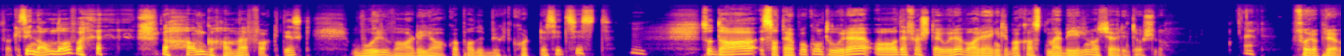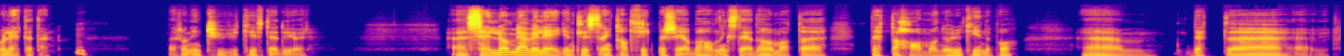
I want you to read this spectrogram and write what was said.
Skal ikke si navn nå, men han ga meg faktisk hvor var det Jakob hadde brukt kortet sitt sist. Mm. Så da satt jeg på kontoret, og det første jeg gjorde var egentlig bare å kaste meg i bilen og kjøre inn til Oslo. Ja. For å prøve å lete etter den. Mm. Det er sånn intuitivt det du gjør. Eh, Selv om jeg vel egentlig strengt tatt fikk beskjed av behandlingsstedet om at uh, dette har man jo rutine på. Eh, dette eh,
